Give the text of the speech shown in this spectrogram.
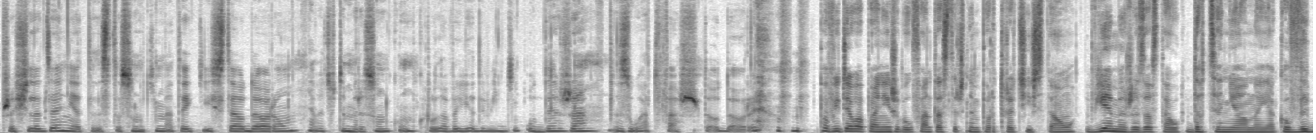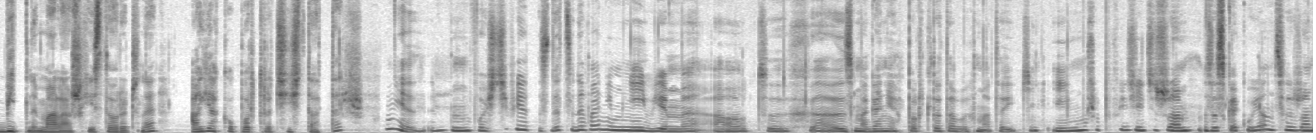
prześledzenia. Te stosunki Matejki z Teodorą, nawet w tym rysunku królowej Jadwigi, uderza zła twarz Teodory. Powiedziała pani, że był fantastycznym portrecistą. Wiemy, że został doceniony jako wybitny malarz historyczny, a jako portrecista też? Nie, właściwie zdecydowanie mniej wiemy o tych e, zmaganiach portretowych Matejki. I muszę powiedzieć, że zaskakujące, że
